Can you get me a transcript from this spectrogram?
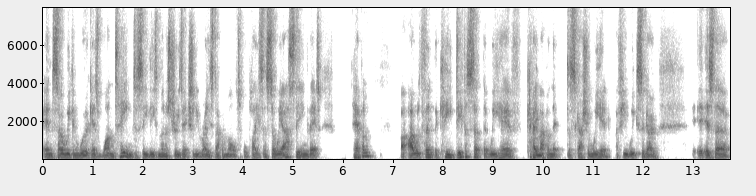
and so we can work as one team to see these ministries actually raised up in multiple places. So we are seeing that happen. I would think the key deficit that we have came up in that discussion we had a few weeks ago is the,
